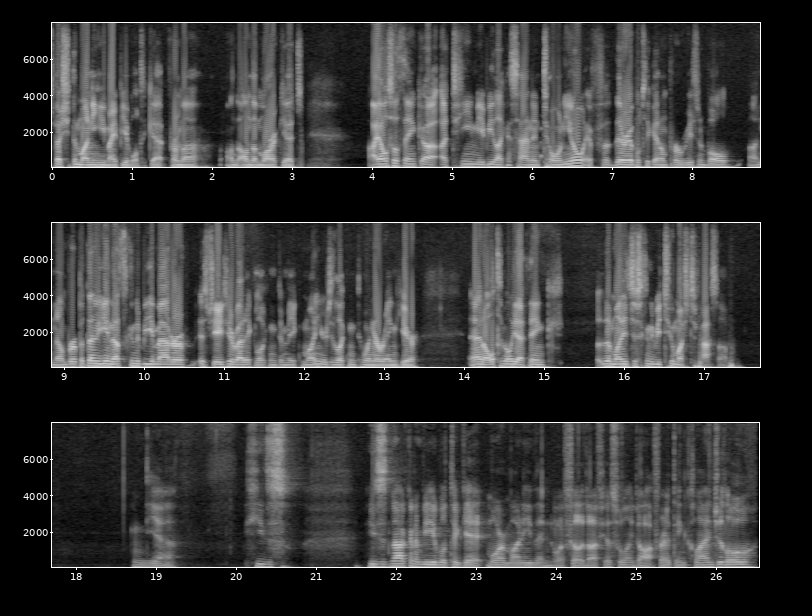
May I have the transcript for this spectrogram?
especially the money he might be able to get from a on on the market. I also think uh, a team maybe like a San Antonio, if they're able to get him for a reasonable uh, number. But then again, that's going to be a matter of is JJ Redick looking to make money or is he looking to win a ring here? And ultimately, I think the money's just going to be too much to pass up. Yeah, he's he's not going to be able to get more money than what Philadelphia is willing to offer. I think Colangelo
